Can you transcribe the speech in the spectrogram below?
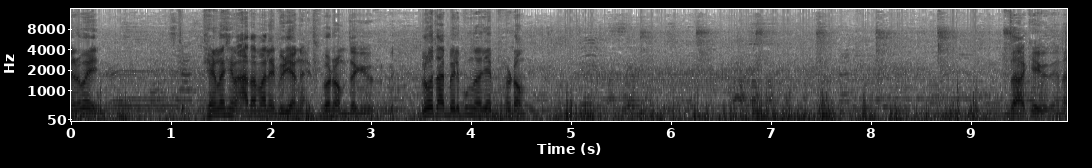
किनभने भाइ ठ्याङ्ला छेउ आधा माले भिडियो फोटो हुन्छ कि लो त बेली पुग्न चाहिँ फोटो जा केही हुँदैन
